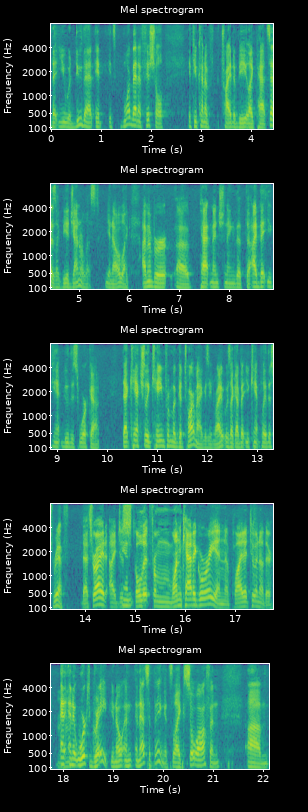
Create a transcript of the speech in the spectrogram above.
that you would do that, it it's more beneficial if you kind of try to be like Pat says, like be a generalist. You know, like I remember uh, Pat mentioning that the, I bet you can't do this workout. That actually came from a guitar magazine, right? It was like I bet you can't play this riff, That's right. I just And- stole it from one category and applied it to another. and, and it worked great. You know, and and that's the thing. It's like so often. Um,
